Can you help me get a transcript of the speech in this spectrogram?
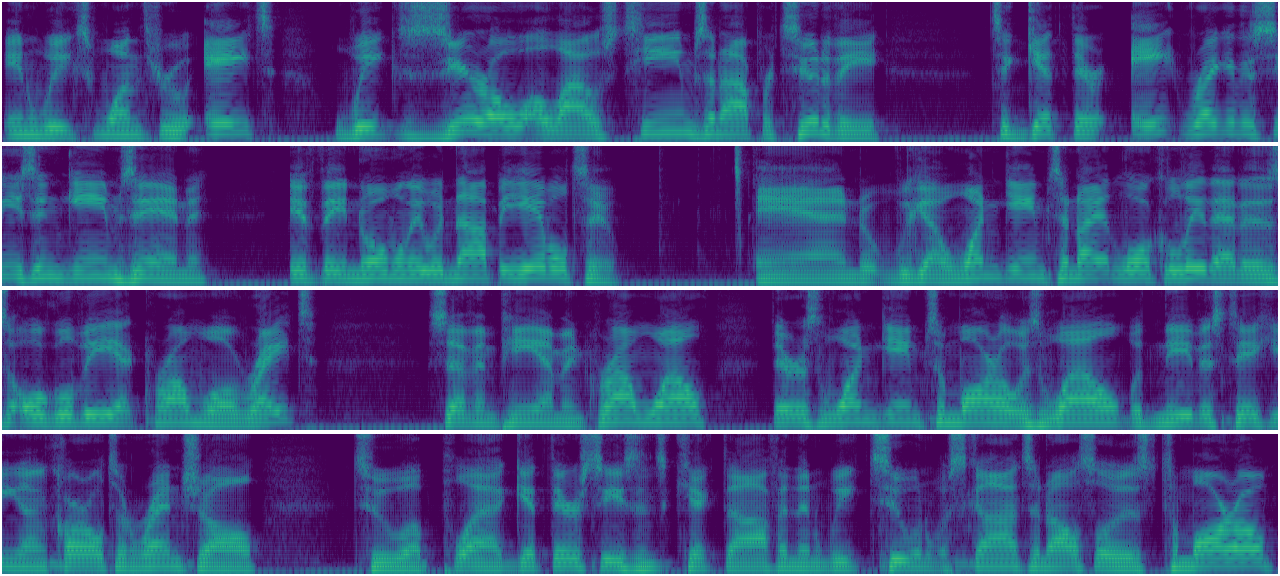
in weeks one through eight. Week zero allows teams an opportunity to get their eight regular season games in if they normally would not be able to. And we got one game tonight locally. That is Ogilvie at Cromwell Wright, 7 p.m. in Cromwell. There is one game tomorrow as well with Nevis taking on Carlton Wrenshall to uh, play, get their seasons kicked off. And then week two in Wisconsin also is tomorrow.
